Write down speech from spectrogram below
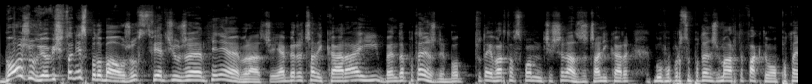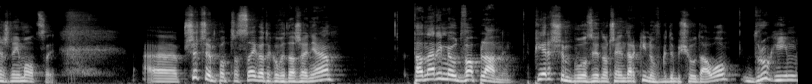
Bo żółwiowi się to nie spodobało. Żółw stwierdził, że nie, nie, bracie, ja biorę Chalikara i będę potężny, bo tutaj warto wspomnieć jeszcze raz, że Chalikar był po prostu potężnym artefaktem o potężnej mocy. E, przy czym podczas całego tego wydarzenia Tanari miał dwa plany. Pierwszym było zjednoczenie Darkinów, gdyby się udało. Drugim,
